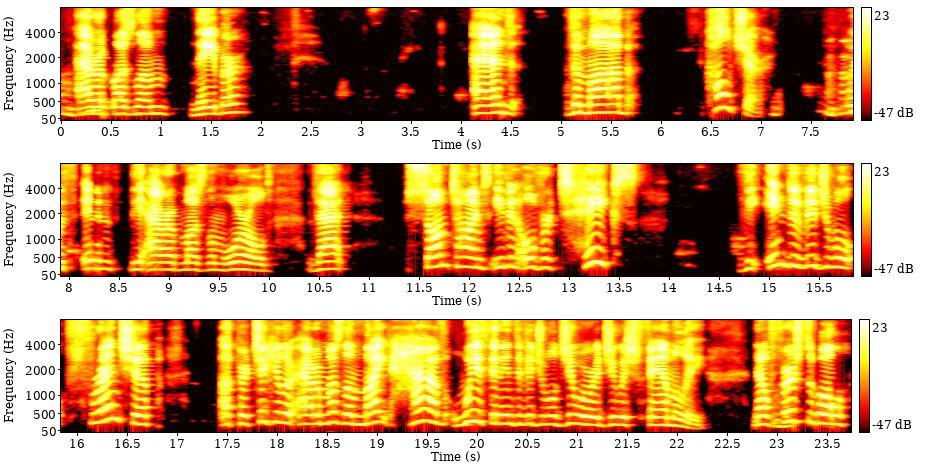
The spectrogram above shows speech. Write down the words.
mm-hmm. arab muslim neighbor and the mob culture mm-hmm. within the Arab Muslim world that sometimes even overtakes the individual friendship a particular Arab Muslim might have with an individual Jew or a Jewish family. Now, mm-hmm. first of all,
